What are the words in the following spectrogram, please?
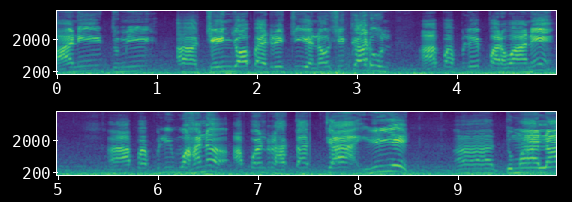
आणि तुम्ही चेंज ऑफ ॲड्रेसची एन ओ सी काढून आपापले परवाने आपापली वाहनं आपण राहतात त्या एरियेत तुम्हाला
